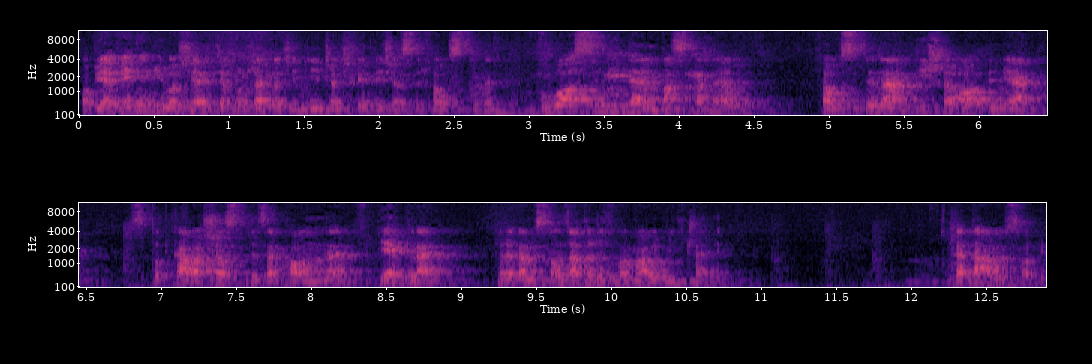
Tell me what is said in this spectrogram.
Objawienie miłosierdzia Bożego dzienniczek świętej siostry Faustyny. Włosy mi dęba stanęły. Faustyna pisze o tym, jak spotkała siostry zakonne w piekle, które tam są za to, że złamały milczenie. Gadały sobie.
